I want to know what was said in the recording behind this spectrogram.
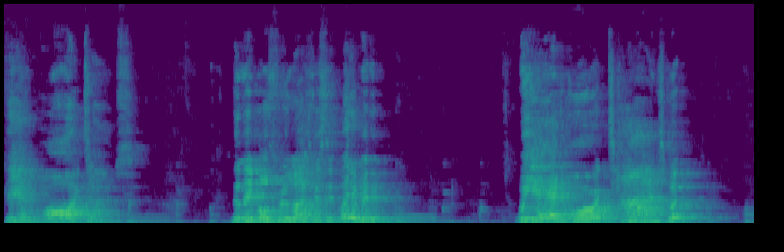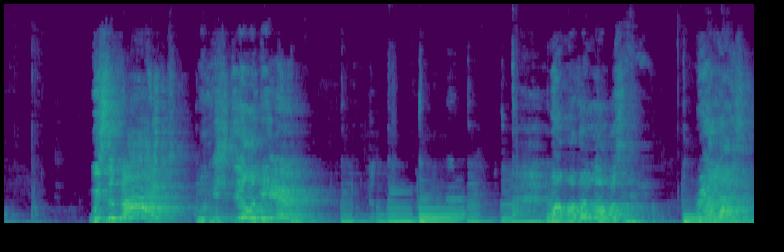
They had hard times. Then they both realized, they said, wait a minute. We had hard times, but we survived. We're still here. My mother-in-law was realizing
